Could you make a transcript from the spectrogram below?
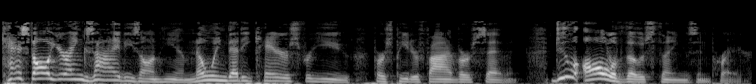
Cast all your anxieties on Him, knowing that He cares for you, 1 Peter 5 verse 7. Do all of those things in prayer.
